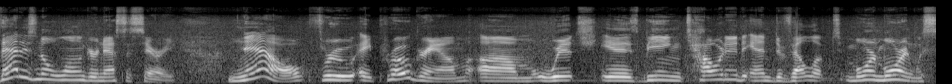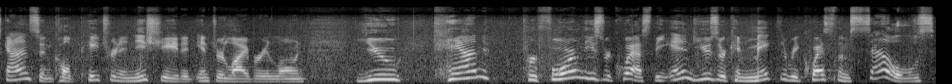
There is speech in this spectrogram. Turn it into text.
That is no longer necessary. Now, through a program um, which is being touted and developed more and more in Wisconsin called Patron Initiated Interlibrary Loan, you can perform these requests, the end user can make the request themselves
